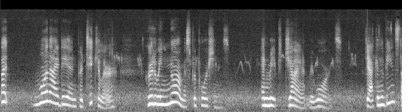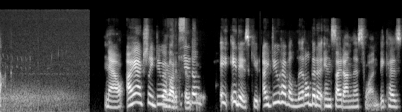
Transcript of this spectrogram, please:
But one idea in particular grew to enormous proportions and reaped giant rewards. Jack and the Beanstalk. Now, I actually do Oh have God, a it's so little, cute. It, it is cute. I do have a little bit of insight on this one because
